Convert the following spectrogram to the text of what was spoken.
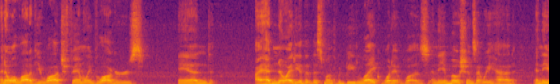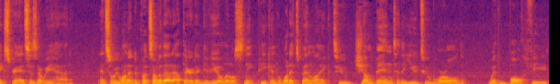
I know a lot of you watch family vloggers and I had no idea that this month would be like what it was and the emotions that we had and the experiences that we had. And so we wanted to put some of that out there to give you a little sneak peek into what it's been like to jump into the YouTube world with both feet.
